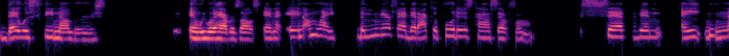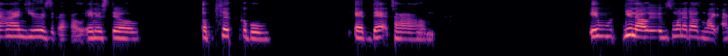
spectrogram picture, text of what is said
They would see numbers and we would have results. And, and I'm like, the mere fact that I could pull this concept from seven, eight, nine years ago, and it's still applicable at that time. It you know it was one of those like I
